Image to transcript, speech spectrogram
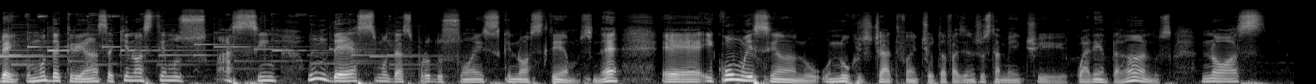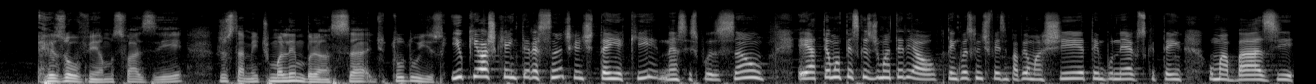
Bem, o Mundo da Criança aqui nós temos assim um décimo das produções que nós temos, né? É, e como esse ano o Núcleo de Teatro Infantil está fazendo justamente 40 anos, nós resolvemos fazer justamente uma lembrança de tudo isso. E o que eu acho que é interessante que a gente tem aqui nessa exposição é até uma pesquisa de material. Tem coisas que a gente fez em papel machê, tem bonecos que tem uma base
